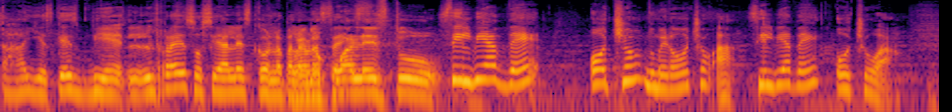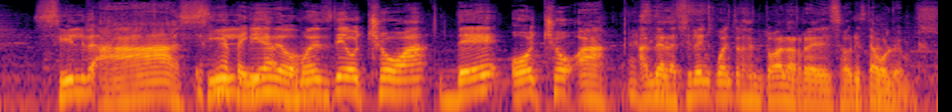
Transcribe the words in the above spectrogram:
Ay, es que es bien. Redes sociales con la palabra Bueno, ¿cuál es tu Silvia D 8, número 8A. Silvia D 8A. Silvia? Ah, Es Silvia, como es de 8A, de 8A. Así Ándale, así la encuentras en todas las redes. Ahorita volvemos.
